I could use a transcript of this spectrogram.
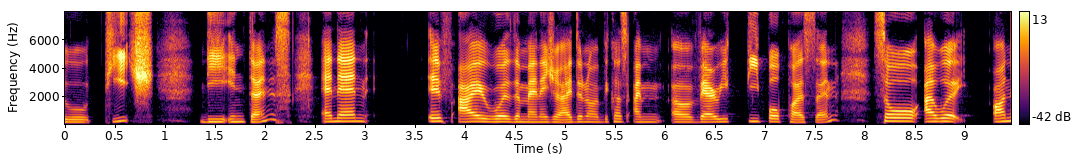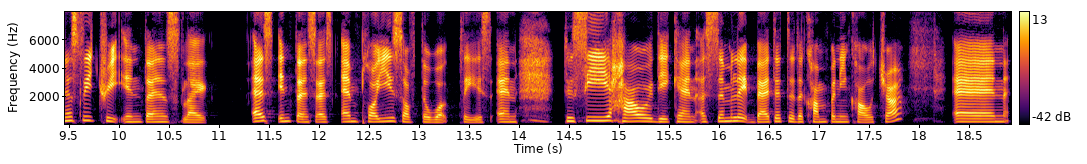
to teach the interns and then if I were the manager, I don't know because I'm a very people person. So I would honestly treat interns like as interns, as employees of the workplace, and to see how they can assimilate better to the company culture. And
